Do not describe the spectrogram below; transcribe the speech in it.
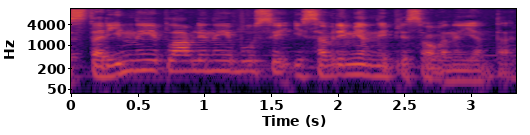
старинные плавленые бусы и современный прессованный янтарь.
